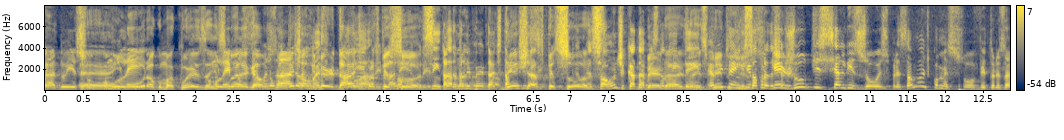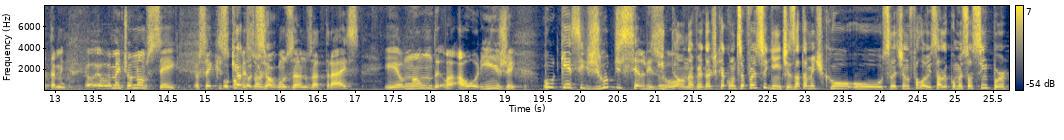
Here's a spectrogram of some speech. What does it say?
colocado isso é, como lei. impor alguma coisa, como isso não é legal. usada. Deixa a Não, liberdade tá para as tá pessoas. Sim, tá, tá dando pra- liberdade, tá Deixa as pessoas. Pessoal, um de cada vez, não entende. Eu não entendi, disso. Só porque deixar- judicializou a expressão. Onde começou, Vitor, exatamente? Eu, eu realmente eu não sei. Eu sei que isso O que começou já há alguns anos atrás eu não... A, a origem. Por que se judicializou? Então, na verdade, o que aconteceu foi o seguinte: exatamente o que o, o Celestino falou. O Estado começou a se impor.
